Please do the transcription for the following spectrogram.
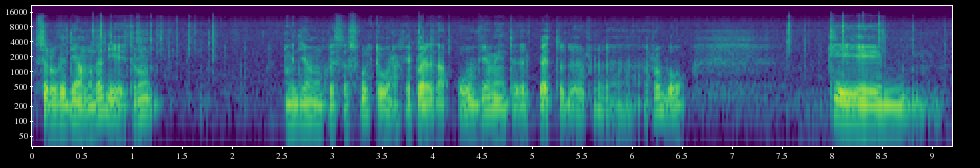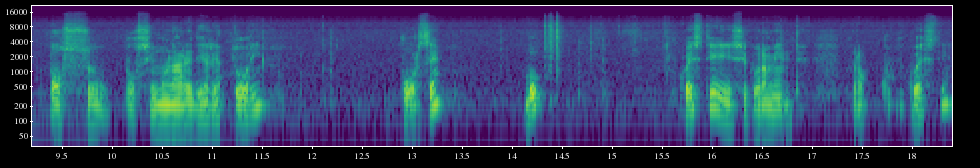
Se lo vediamo da dietro vediamo questa scultura che è quella ovviamente del petto del robot che mm, posso, può simulare dei reattori? Forse. Boh. Questi sicuramente. Però questi?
